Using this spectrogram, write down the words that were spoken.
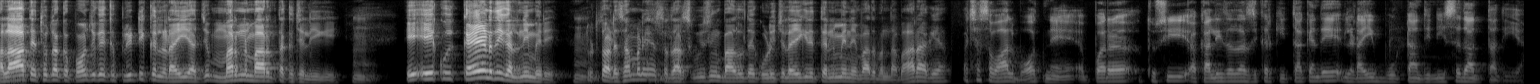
ਹਾਲਾਤ ਇੱਥੋਂ ਤੱਕ ਪਹੁੰਚ ਗਏ ਕਿ ਪੋਲੀਟੀਕਲ ਲੜਾਈ ਅੱਜ ਮਰਨ ਮਾਰਨ ਤੱਕ ਚਲੀ ਗਈ। ਇਹ ਇਹ ਕੋਈ ਕਹਿਣ ਦੀ ਗੱਲ ਨਹੀਂ ਮੇਰੇ। ਤੁਹਾਡੇ ਸਾਹਮਣੇ ਸਰਦਾਰ ਸੁਖਬੀਰ ਸਿੰਘ ਬਾਦਲ ਤੇ ਗੋਲੀ ਚਲਾਈ ਗਈ ਤੇ 3 ਮਹੀਨੇ ਬਾਅਦ ਬੰਦਾ ਬਾਹਰ ਆ ਗਿਆ। ਅੱਛਾ ਸਵਾਲ ਬਹੁਤ ਨੇ ਪਰ ਤੁਸੀਂ ਅਕਾਲੀ ਦਲ ਦਾ ਜ਼ਿਕਰ ਕੀਤਾ ਕਹਿੰਦੇ ਲੜਾਈ ਵੋਟਾਂ ਦੀ ਨਹੀਂ ਸਿਧਾਂਤਾਂ ਦੀ ਆ।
